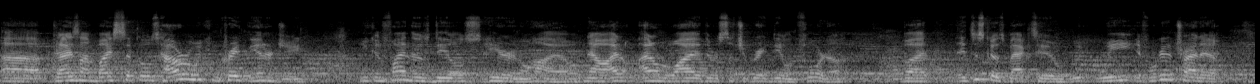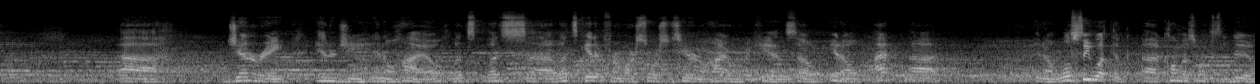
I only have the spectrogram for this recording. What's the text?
uh, guys on bicycles. However, we can create the energy. You can find those deals here in Ohio. Now, I don't, I don't know why there was such a great deal in Florida, but it just goes back to we, we if we're going to try to uh, generate energy in Ohio. Let's let's uh, let's get it from our sources here in Ohio where we can. So you know, I uh, you know we'll see what the uh, Columbus wants to do,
